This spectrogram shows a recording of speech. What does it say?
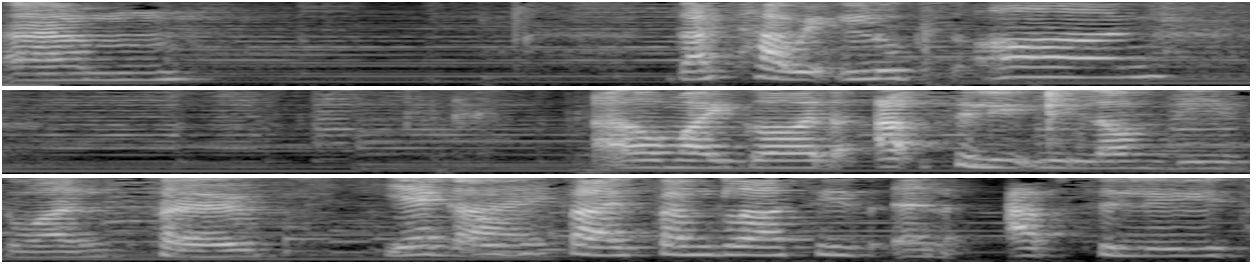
Um, that's how it looks on. Oh my god absolutely love these ones. So yeah guys. Oversized sunglasses an absolute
